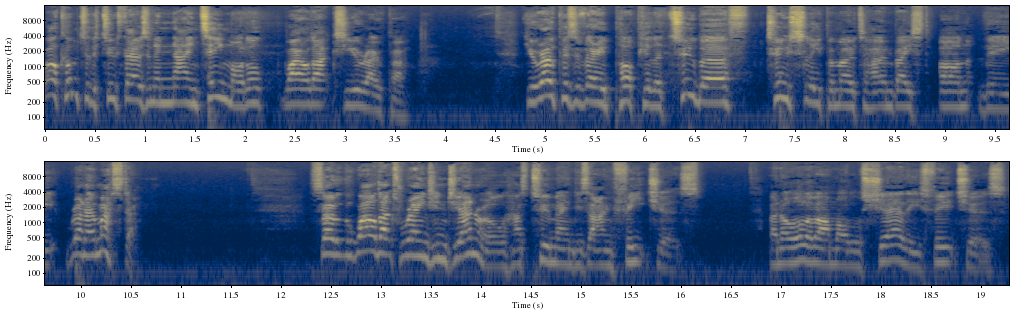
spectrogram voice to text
Welcome to the 2019 model WildAx Europa. Europa is a very popular two-berth, two-sleeper motorhome based on the Renault Master. So the WildAx range in general has two main design features and all of our models share these features.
